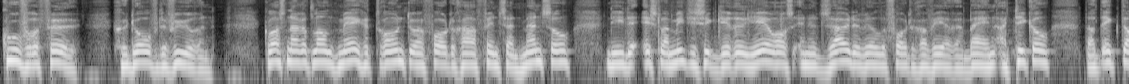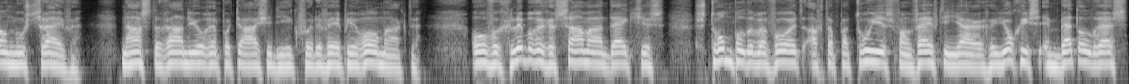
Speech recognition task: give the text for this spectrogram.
couvre-feu, gedoofde vuren. Ik was naar het land meegetroond door fotograaf Vincent Mensel... die de islamitische guerrilleros in het zuiden wilde fotograferen... bij een artikel dat ik dan moest schrijven. Naast de radioreportage die ik voor de VPRO maakte. Over glibberige Sama-dijkjes strompelden we voort... achter patrouilles van 15-jarige jochies in battledress...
